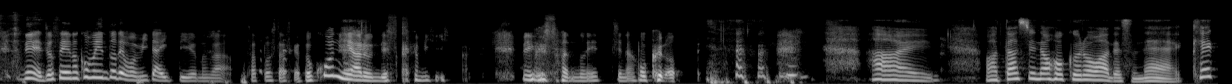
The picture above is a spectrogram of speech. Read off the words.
ね、女性のコメントでも見たいっていうのが殺到したんですけど、どこにあるんですか、み めぐさんのエッチなほくろって。はい。私のほくろはですね、結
